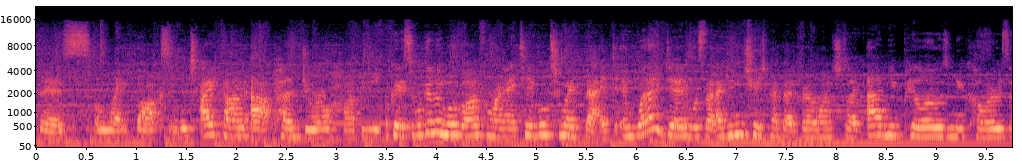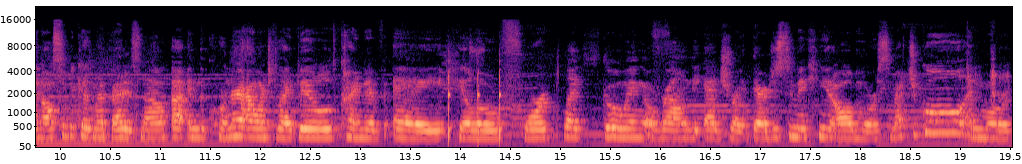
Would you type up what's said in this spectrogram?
this light box, which I found at Panduro Hobby. Okay, so we're going to move on from my night table to my bed. And what I did was that I didn't change my bed, but I wanted to like add new pillows and new colors and also because my bed is now uh, in the corner, I want to like build kind of a pillow fort like going around the edge right there just to making it all more symmetrical and more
